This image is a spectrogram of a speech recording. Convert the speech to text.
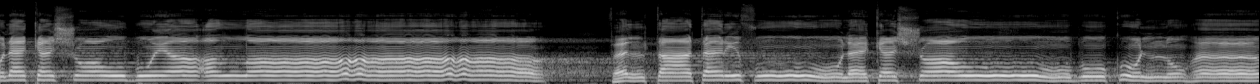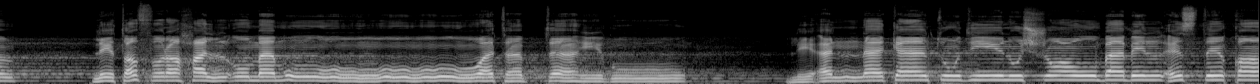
لك الشعوب يا الله فلتعترفوا لك الشعوب كلها لتفرح الأمم وتبتهج لأنك تدين الشعوب بالاستقامة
